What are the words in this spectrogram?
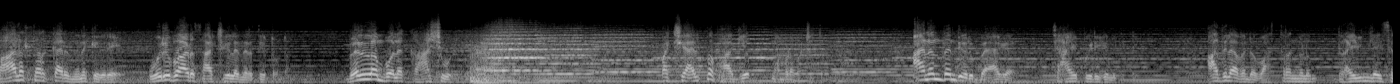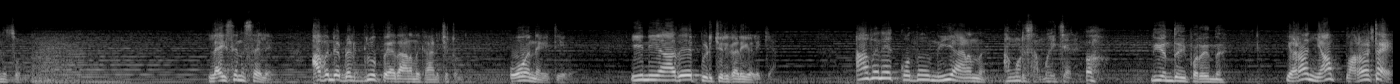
പാലത്തറക്കാർ നിനക്കെതിരെ ഒരുപാട് സാക്ഷികളെ നിരത്തിയിട്ടുണ്ട്. വെള്ളം പോലെ കാശ് ഒഴുകി പക്ഷെ അല്പഭാഗ്യം നമ്മുടെ പക്ഷത്തുണ്ട് അനന്തന്റെ ഒരു ബാഗ് ചായപ്പീടികന് കിട്ടി. അതിൽ അവന്റെ വസ്ത്രങ്ങളും ഡ്രൈവിംഗ് ലൈസൻസും ഉണ്ട്. ലൈസൻസിൽ അവന്റെ ബ്ലഡ് ഗ്രൂപ്പ് ഏതാണെന്ന് കാണിച്ചിട്ടുണ്ട്. O negative. ഇനി അതേ പിടിച്ചൊരു കളി കളിക്കാം. അവനെ കൊന്നത് നീയാണെന്ന് അങ്ങോട്ട് സമ്മതിച്ചാൽ നീ എന്തായി പറയുന്നേ? എടാ ഞാൻ പറയട്ടെ.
